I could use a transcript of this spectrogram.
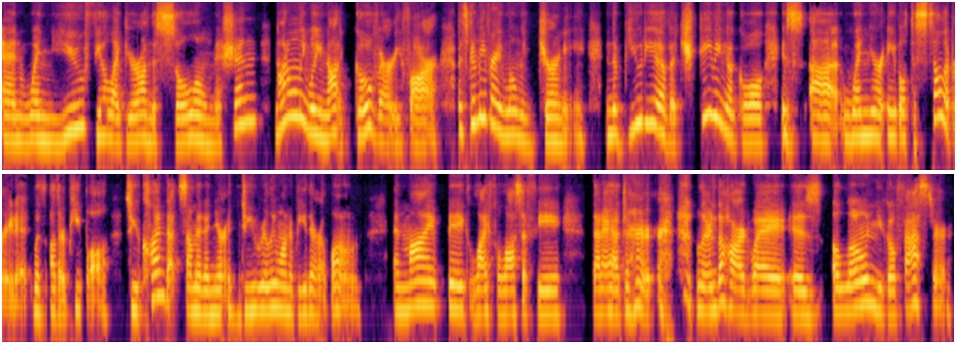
And when you feel like you're on the solo mission, not only will you not go very far, but it's going to be a very lonely journey. And the beauty of achieving a goal is uh, when you're able to celebrate it with other people. So you climb that summit and you're, do you really want to be there alone? And my big life philosophy that I had to learn the hard way is alone you go faster,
